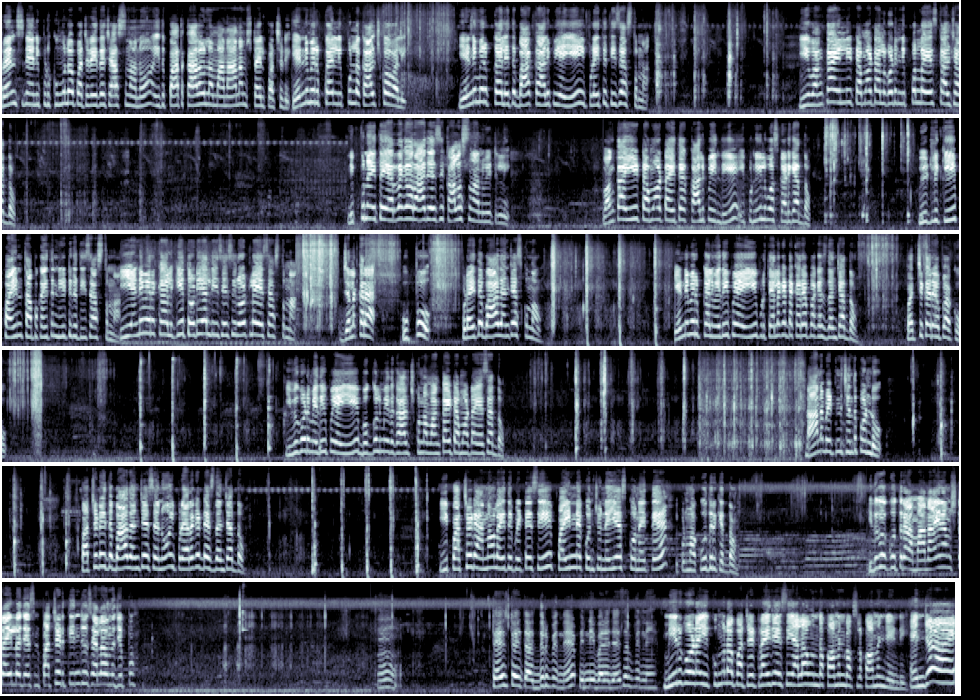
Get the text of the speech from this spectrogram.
Friends నేను ఇప్పుడు కుమ్ములో పచ్చడి అయితే చేస్తున్నాను. ఇది పాత కాలంలో మా నాన్నమ్మ స్టైల్ పచ్చడి. ఎండు మిరపకాయలు నిప్పుల్లో కాల్చుకోవాలి. ఎండు మిరపకాయలు అయితే బాగా కాలిపోయాయి ఇప్పుడైతే తీసేస్తున్నా. ఈ వంకాయల్ని టమాటాలు కూడా నిప్పుల్లో వేసి కాల్చేద్దాం. నిప్పునైతే ఎర్రగా రాదేసి కాలుస్తున్నాను వీటిని వంకాయ టమాటా అయితే కాలిపోయింది. ఇప్పుడు నీళ్ళు పోసి కడిగేద్దాం. వీటికి పైన తపకైతే నీట్గా తీసేస్తున్నా. ఈ ఎండుమిరకాయలకి తొడియాలు తీసేసి రోట్లో వేసేస్తున్నా. జీలకర్ర ఉప్పు ఇప్పుడైతే బాగా దంచేసుకుందాం. ఎండిమిరపకాయలు మెదిగిపోయాయి. ఇప్పుడు తెల్లగడ్డ కరివేపాకు వేసి దంచేద్దాం. పచ్చి కరివేపాకు. ఇవి కూడా మెదిగిపోయాయి. బొగ్గుల మీద కాల్చుకున్న వంకాయ టమాటా వేసేద్దాం. నానబెట్టిన చింతపండు. పచ్చడి అయితే బాగా దంచేసాను. ఇప్పుడు ఎర్రగడ్డేసి దంచేద్దాం. ఈ పచ్చడి అన్నంలో అయితే పెట్టేసి పైన కొంచెం నెయ్యి వేసుకొని అయితే ఇప్పుడు మా కూతురికి ఇద్దాం. ఇదిగో కూతురా మా నాయనమ్మ స్టైల్లో చేసిన పచ్చడి తిని చూసి ఎలా ఉందో చెప్పు. టేస్ట్ అయితే అద్దరిపింది పిన్ని భలే చేసాం పిన్ని. మీరు కూడా ఈ కుమ్ముల పచ్చడి ట్రై చేసి ఎలా ఉందో కామెంట్ బాక్స్లో కామెంట్ చేయండి. ఎంజాయ్!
